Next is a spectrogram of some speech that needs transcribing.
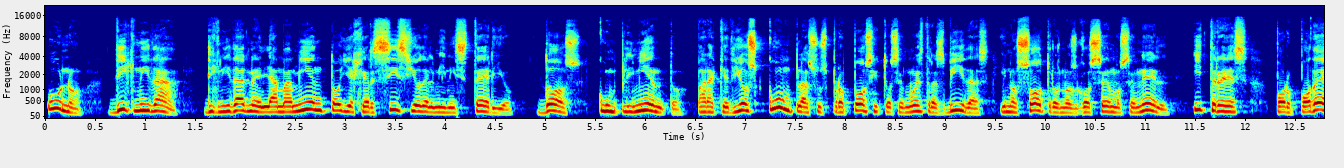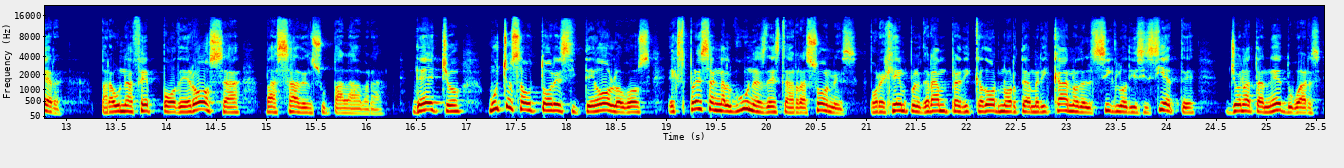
Uno, dignidad, dignidad en el llamamiento y ejercicio del ministerio. Dos, cumplimiento, para que Dios cumpla sus propósitos en nuestras vidas y nosotros nos gocemos en Él. Y tres, por poder, para una fe poderosa basada en su palabra. De hecho, muchos autores y teólogos expresan algunas de estas razones. Por ejemplo, el gran predicador norteamericano del siglo XVII, Jonathan Edwards,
